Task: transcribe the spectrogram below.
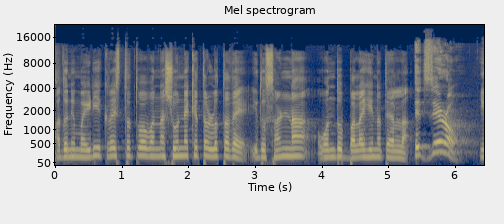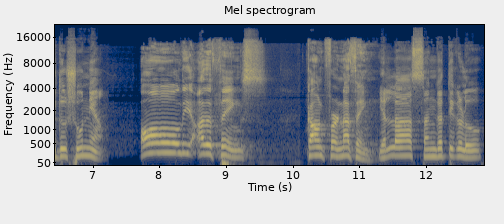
ಅದು ನಿಮ್ಮ ಇಡೀ ಕ್ರೈಸ್ತತ್ವವನ್ನು ಶೂನ್ಯಕ್ಕೆ ತಳ್ಳುತ್ತದೆ. ಇದು ಸಣ್ಣ ಒಂದು ಬಲಹೀನತೆ ಅಲ್ಲ. It's zero. ಇದು ಶೂನ್ಯ. All the other things count for nothing ಎಲ್ಲ ಸಂಗತಿಗಳು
